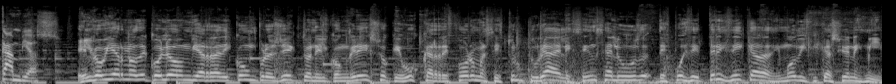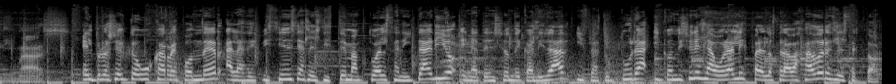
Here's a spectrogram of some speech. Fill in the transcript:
Cambios. El gobierno de Colombia radicó un proyecto en el Congreso que busca reformas estructurales en salud después de tres décadas de modificaciones mínimas. El proyecto busca responder a las deficiencias del sistema actual sanitario en atención de calidad, infraestructura y condiciones laborales para los trabajadores del sector.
